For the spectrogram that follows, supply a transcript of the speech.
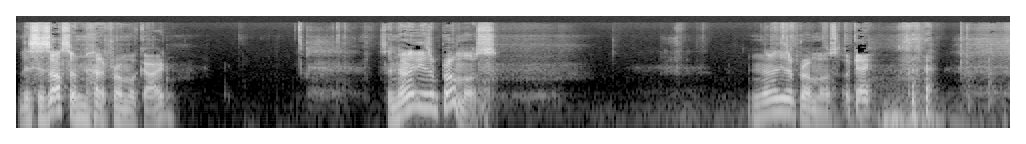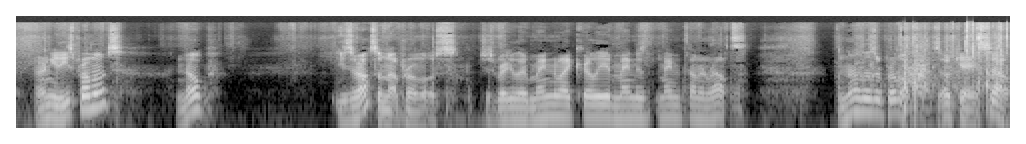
This is also not a promo card. So none of these are promos. None of these are promos. Okay. are any of these promos? Nope. These are also not promos. Just regular Magnemite, Curly, Magnet Magneton, and Routes. None of those are promo cards. Okay, so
